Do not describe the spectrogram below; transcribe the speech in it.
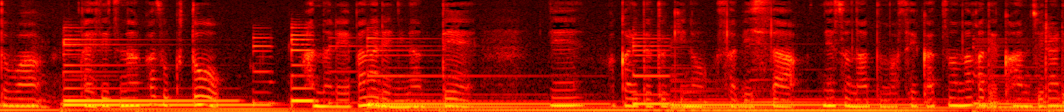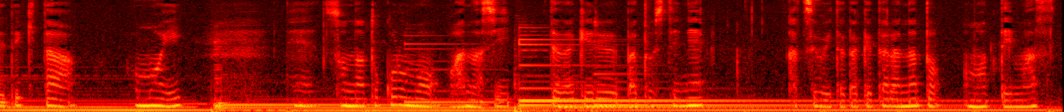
とは大切な家族と離れ離れになって、ね、別れた時の寂しさ、ね、その後の生活の中で感じられてきた思いねそんなところもお話しいただける場としてね活用いただけたらなと思っています。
